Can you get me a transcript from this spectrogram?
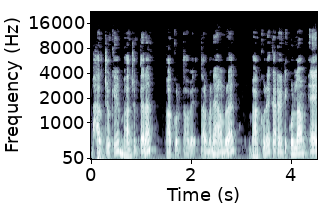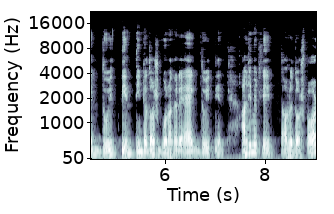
ভাজ্যকে ভাজক দ্বারা ভাগ করতে হবে। তার মানে আমরা ভাগ করে কাটাকাটি করলাম এক, দুই, তিন। তিনটা দশ গুণ আকারে এক, দুই, তিন। আলটিমেটলি তাহলে দশ পাওয়ার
